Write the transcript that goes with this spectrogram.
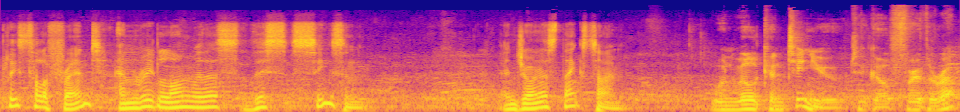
please tell a friend and read along with us this season. And join us next time. When we'll continue to go further up.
